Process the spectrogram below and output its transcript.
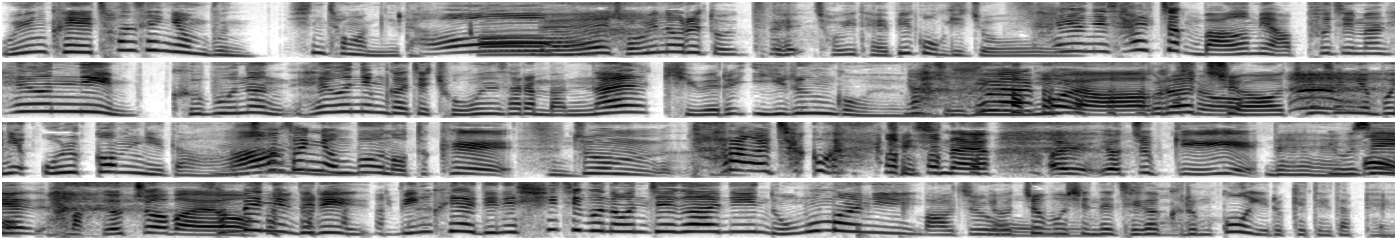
윙크의 천생연분 신청합니다. 어. 네, 저희 노래도 데- 저희 데뷔곡이죠. 사연이 살짝 마음이 아프지만 혜은님 그분은 혜은님 같이 좋은 사람 만날 기회를 잃은 거예요. 후회할 거야. 그쵸? 그렇죠. 천생연분이 올 겁니다. 음, 천생연분 어떻게 좀 사랑을 찾고 계시나요? 어, 여쭙기. 네. 요새 막 여쭈어봐요. 선배님들이 윙크야 니네 시집은 언제 가니 너무 많이 맞아. 여쭤보시는데 제가 그럼 꼭 이렇게 대답해요.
